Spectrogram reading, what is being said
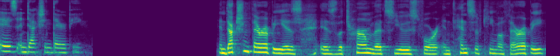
is induction therapy? Induction therapy is, is the term that's used for intensive chemotherapy.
